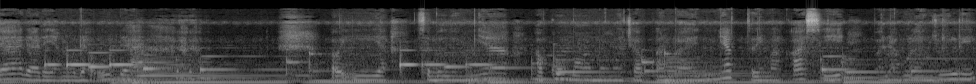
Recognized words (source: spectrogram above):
saja dari yang udah-udah. oh iya, sebelumnya aku mau mengucapkan banyak terima kasih pada bulan Juli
